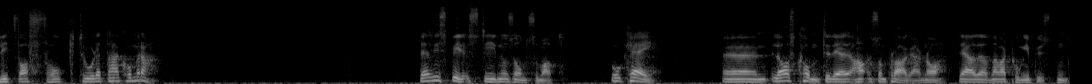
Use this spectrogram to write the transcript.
litt hva folk tror dette her kommer av. Jeg vil si noe sånt som at OK, uh, la oss komme til det som plager nå. Det er at den har vært tung i pusten.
